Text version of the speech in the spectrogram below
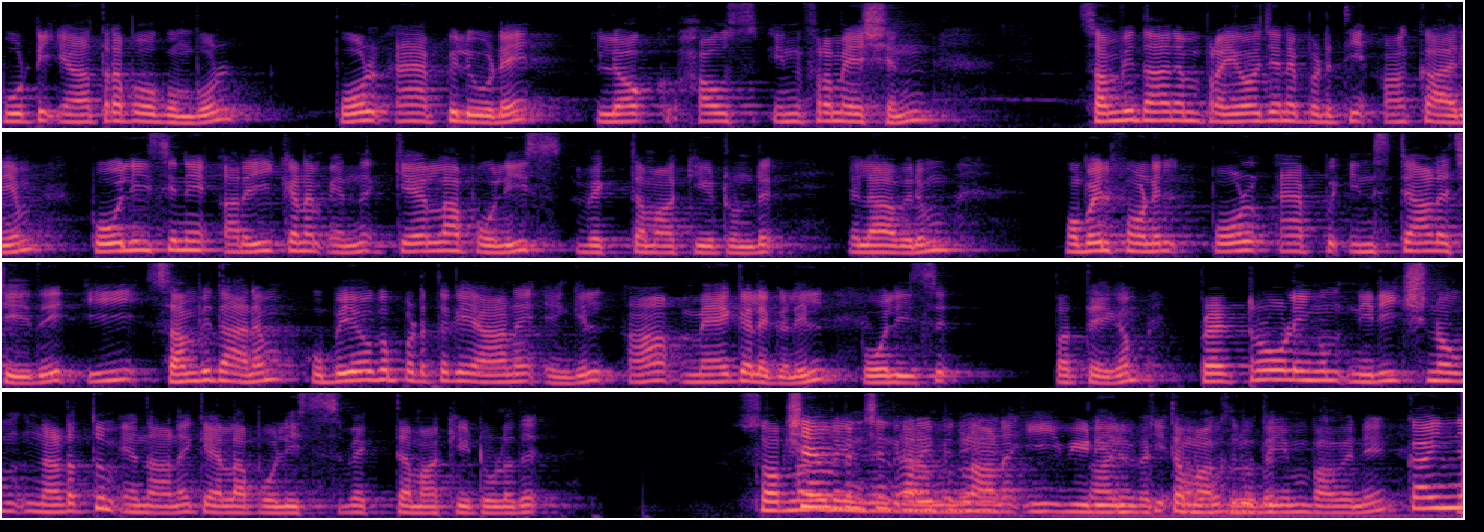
പൂട്ടി യാത്ര പോകുമ്പോൾ പോൾ ആപ്പിലൂടെ ലോക്ക് ഹൗസ് ഇൻഫർമേഷൻ സംവിധാനം പ്രയോജനപ്പെടുത്തി ആ കാര്യം പോലീസിനെ അറിയിക്കണം എന്ന് കേരള പോലീസ് വ്യക്തമാക്കിയിട്ടുണ്ട്. എല്ലാവരും മൊബൈൽ ഫോണിൽ പോൾ ആപ്പ് ഇൻസ്റ്റാൾ ചെയ്ത് ഈ സംവിധാനം ഉപയോഗപ്പെടുത്തുകയാണ് എങ്കിൽ ആ മേഖലകളിൽ പോലീസ് പ്രത്യേകം പെട്രോളിങ്ങും നിരീക്ഷണവും നടത്തും എന്നാണ് കേരള പോലീസ് വ്യക്തമാക്കിയിട്ടുള്ളത്. പെൻഷൻ അറിയിപ്പുകളാണ് ഈ വീഡിയോയിൽ വ്യക്തമാക്കുന്നത്. ഭവന് കഴിഞ്ഞ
